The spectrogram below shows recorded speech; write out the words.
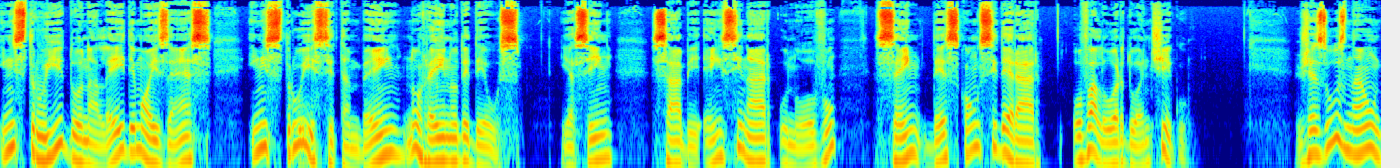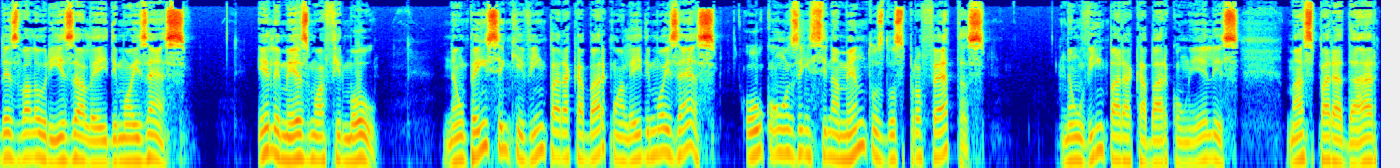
instruído na lei de Moisés, instrui-se também no reino de Deus. E assim, sabe ensinar o novo sem desconsiderar o valor do antigo. Jesus não desvaloriza a lei de Moisés. Ele mesmo afirmou: Não pensem que vim para acabar com a lei de Moisés ou com os ensinamentos dos profetas. Não vim para acabar com eles, mas para dar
